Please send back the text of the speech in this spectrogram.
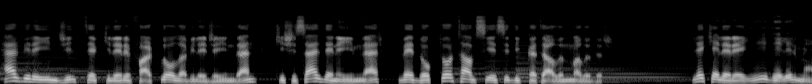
her bireyin cilt tepkileri farklı olabileceğinden, kişisel deneyimler ve doktor tavsiyesi dikkate alınmalıdır. Lekelere İyi gelir mi?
